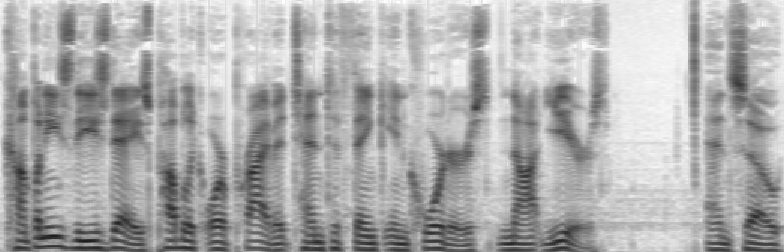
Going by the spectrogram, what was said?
companies these days, public or private, tend to think in quarters, not years. And so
